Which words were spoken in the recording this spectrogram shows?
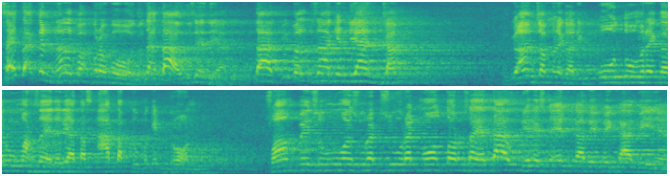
Saya tak kenal Pak Prabowo itu, tak tahu saya dia. Tapi kalau semakin diancam, diancam mereka, dipoto mereka rumah saya dari atas atap tuh pakai drone Sampai semua surat-surat motor saya tahu di STNK BPKB nya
